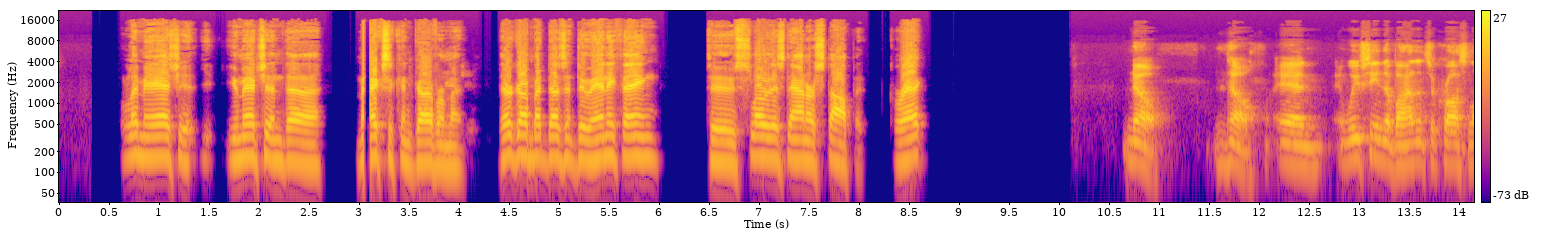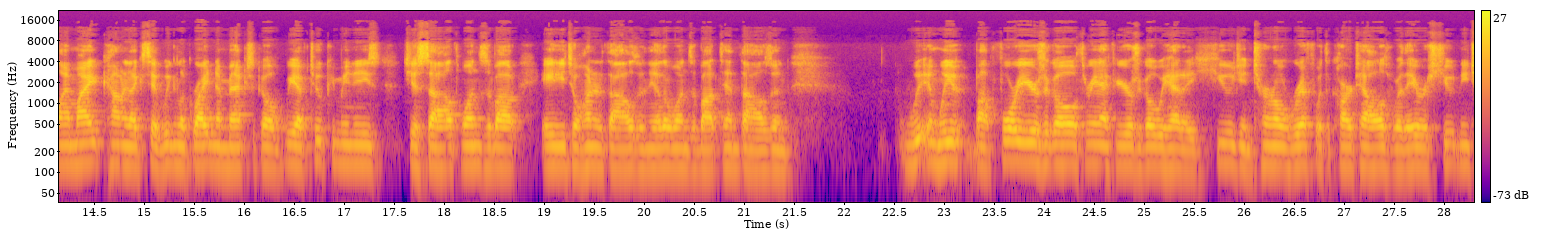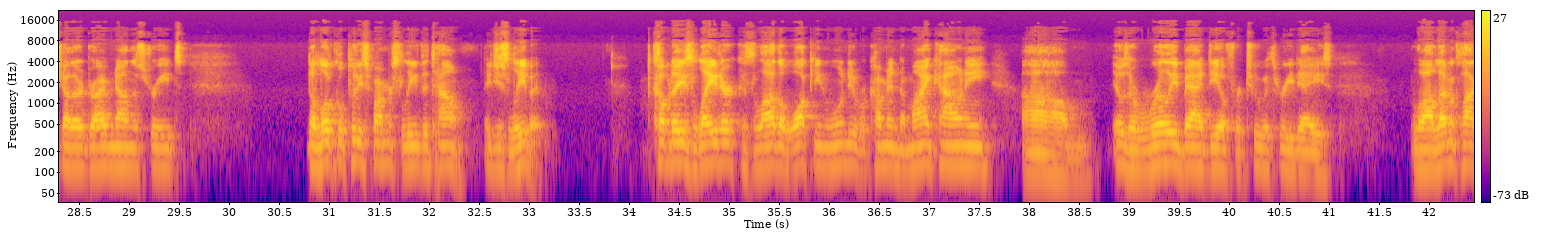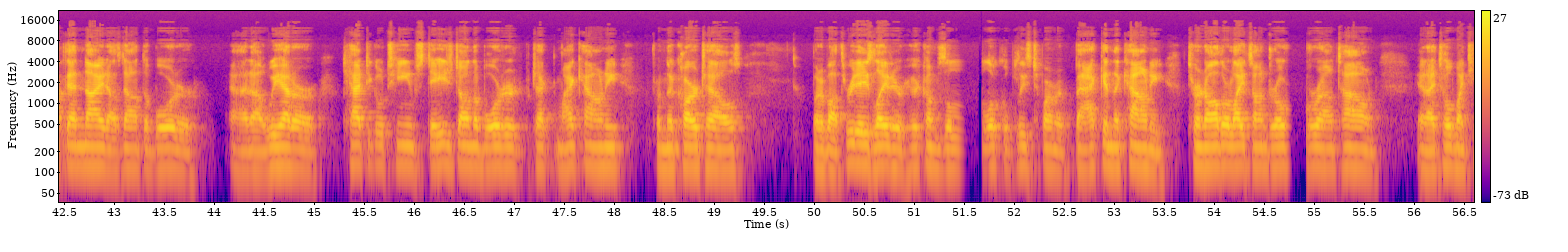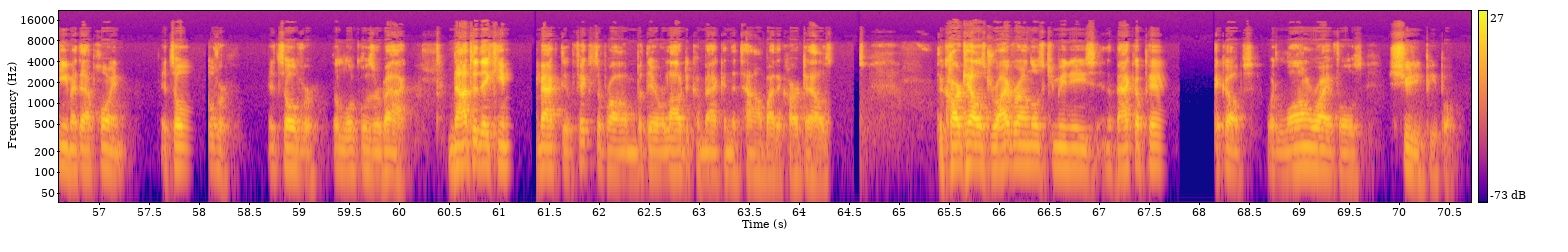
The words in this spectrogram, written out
Let me ask you. You mentioned the Mexican government. Their government doesn't do anything to slow this down or stop it. Correct? No, no, and, and we've seen the violence across line. My county, like I said, we can look right into Mexico. We have two communities just south. One's about eighty to hundred thousand. The other one's about ten thousand. We and we about four years ago, three and a half years ago, we had a huge internal rift with the cartels where they were shooting each other, driving down the streets. The local police departments leave the town. They just leave it. A couple days later, because a lot of the walking wounded were coming into my county, um, it was a really bad deal for two or three days About 11 o'clock that night, I was down at the border, and uh, we had our tactical team staged on the border to protect my county from the cartels. But about three days later, here comes the local police department back in the county, turned all their lights on, drove around town. And I told my team at that point, it's over. It's over. The locals are back. Not that they came back to fix the problem, but they were allowed to come back in the town by the cartels. The cartels drive around those communities in the backup pickups with long rifles, shooting people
